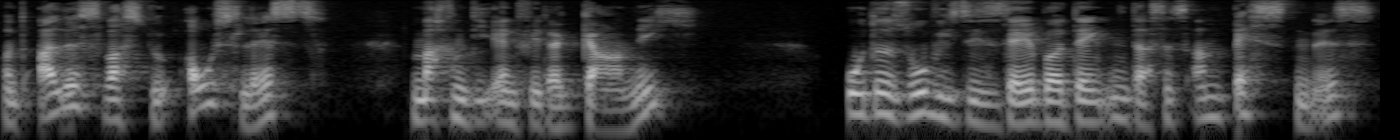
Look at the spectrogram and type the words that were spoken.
Und alles, was du auslässt, machen die entweder gar nicht oder so, wie sie selber denken, dass es am besten ist,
